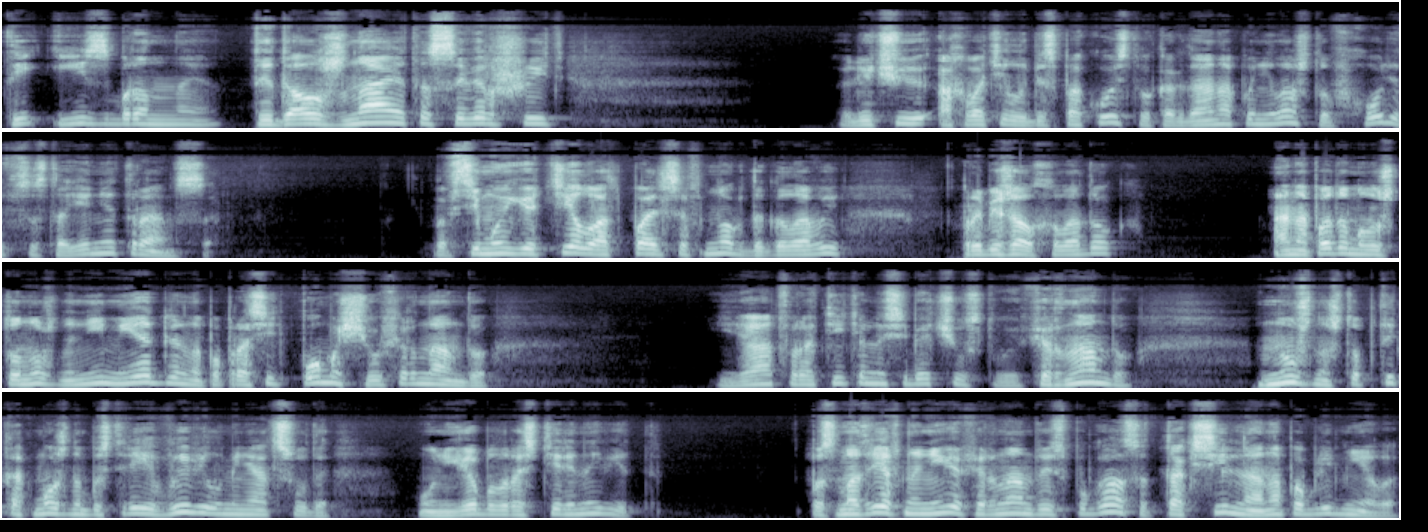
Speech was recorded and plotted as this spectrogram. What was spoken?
«Ты избранная, ты должна это совершить». Лючию охватило беспокойство, когда она поняла, что входит в состояние транса. По всему ее телу от пальцев ног до головы пробежал холодок. Она подумала, что нужно немедленно попросить помощи у Фернандо. «Я отвратительно себя чувствую. Фернандо, нужно, чтобы ты как можно быстрее вывел меня отсюда». У нее был растерянный вид. Посмотрев на нее, Фернандо испугался, так сильно она побледнела.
